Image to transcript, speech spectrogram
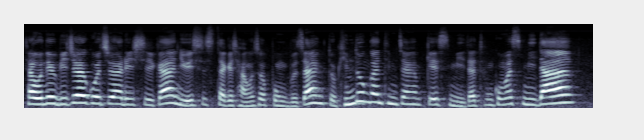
자, 오늘 미주알 고주알 이 시간 US스탁의 장우석 본부장 또 김동관 팀장 함께했습니다. 두 분 고맙습니다.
